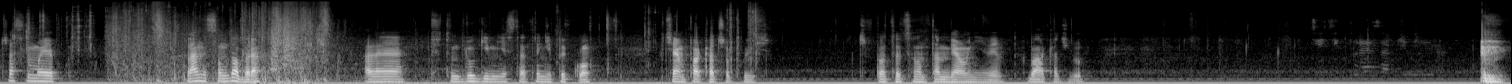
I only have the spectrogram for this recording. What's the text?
Czasem moje plany są dobre, ale przy tym drugim niestety nie pykło. Chciałem po akacza pójść. Czy po to, co on tam miał, nie wiem. Chyba akacz był. Dzieci, które zabiły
